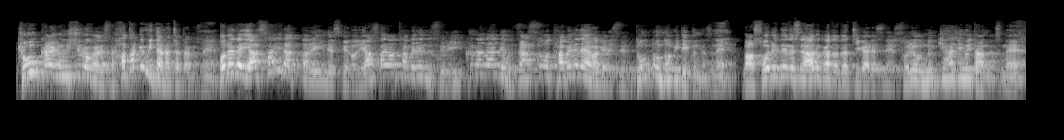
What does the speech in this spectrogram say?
教会の後ろがですね、畑みたいになっちゃったんですね。それが野菜だったらいいんですけど、野菜は食べれるんですけど、いくらなんでも雑草は食べれないわけですね。どんどん伸びていくんですね。まあ、それでですね、ある方たちがですね、それを抜き始めたんですね。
